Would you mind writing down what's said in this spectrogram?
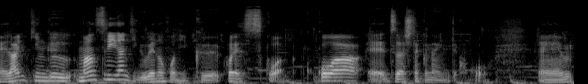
ア。ランキングマンスリーランキング上の方に行く。これスコア。ここは、えー、ずらしたくないんでここ。えー、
